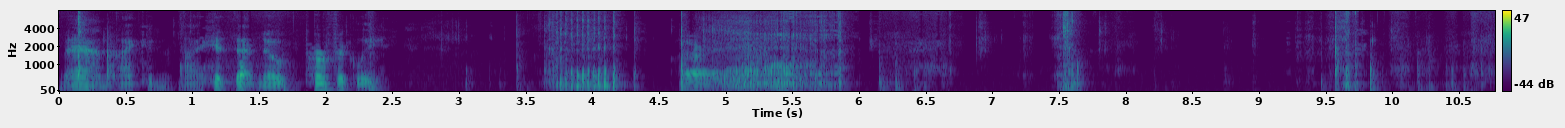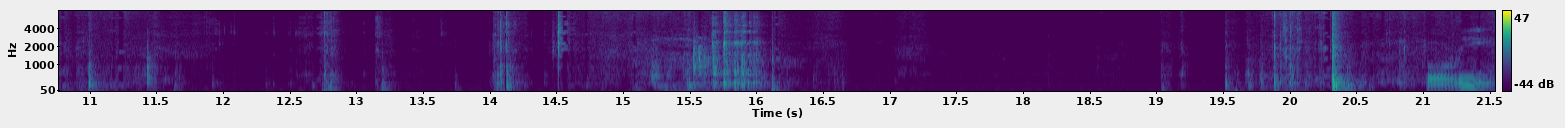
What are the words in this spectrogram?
Man, I could I hit that note perfectly. All right. All right.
